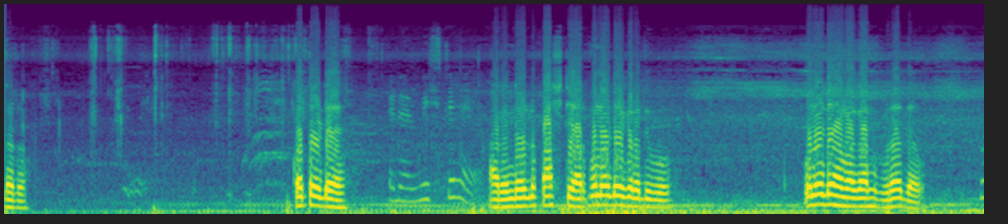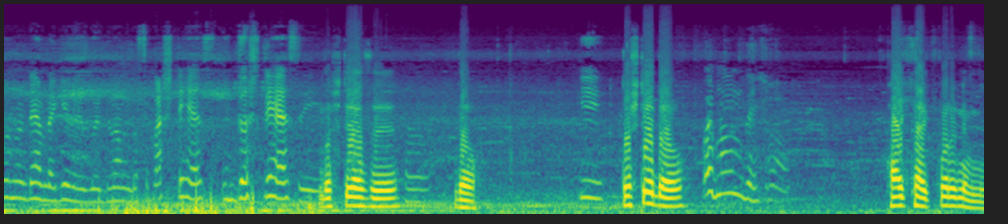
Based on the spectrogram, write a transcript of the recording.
ধরো। কত টাকা আর এটা হলো পাঁচটি আর পনেরো টাকা করে দিব। পনেরো টাকা আমার গান ঘুরা দাও। টাকা আছে দশ টাকা আছে দশ টাকা আছে। হ্যাঁ। দাও। কি? দশ টাকা দাও। দে। থাক থাক পরে নেমনি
